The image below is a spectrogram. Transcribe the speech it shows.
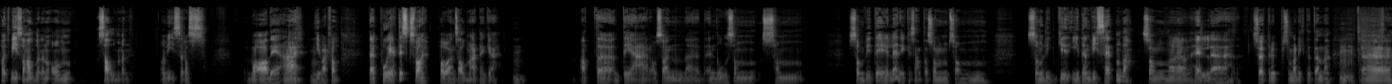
på et vis så handler den om salmen. Og viser oss hva det er, i hvert fall. Det er et poetisk svar på hva en salme er, tenker jeg. Mm. At uh, det er også en, eh, en noe som, som Som vi deler, ikke sant? Og som, som, som ligger i den vissheten, da. Som uh, Helle Søtrup, som har diktet denne, Mm. eh,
